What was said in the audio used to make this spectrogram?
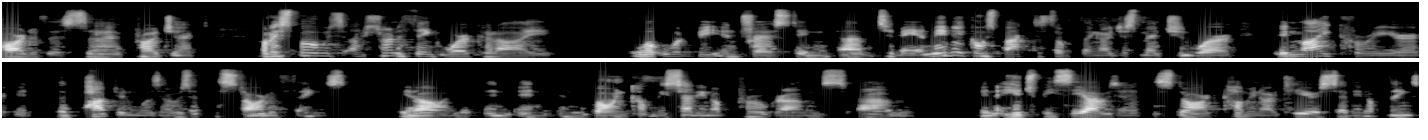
part of this uh, project. But I suppose I was trying to think where could I what would be interesting um, to me. And maybe it goes back to something I just mentioned, where in my career, it, the pattern was I was at the start of things, you know, in, in, in the Boeing company setting up programs. Um, in HPC, I was at the start, coming out here, setting up things.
